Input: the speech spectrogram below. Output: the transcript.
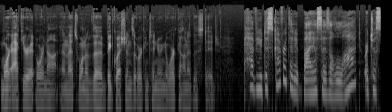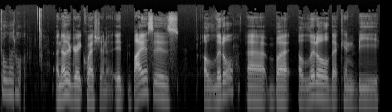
more accurate or not. And that's one of the big questions that we're continuing to work on at this stage. Have you discovered that it biases a lot or just a little? Another great question. It biases a little, uh, but a little that can be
